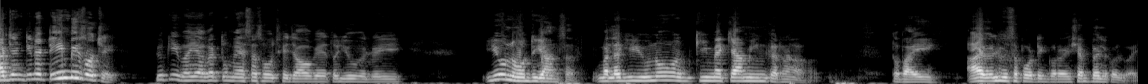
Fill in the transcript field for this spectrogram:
अर्जेंटीना टीम भी सोचे, क्योंकि भाई अगर तुम ऐसा सोच के जाओगे तो you will be you know the answer मतलब यू नो कि मैं क्या मीन कर रहा हूँ। तो भाई I will be supporting Croatia बिल्कुल भाई।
